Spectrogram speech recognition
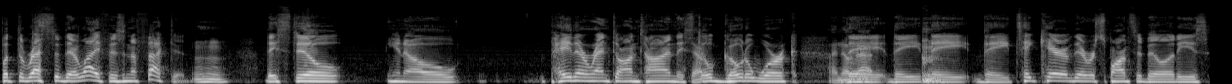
but the rest of their life isn't affected. They still, you know, pay their rent on time. They still go to work. I know they, that. They they they take care of their responsibilities.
